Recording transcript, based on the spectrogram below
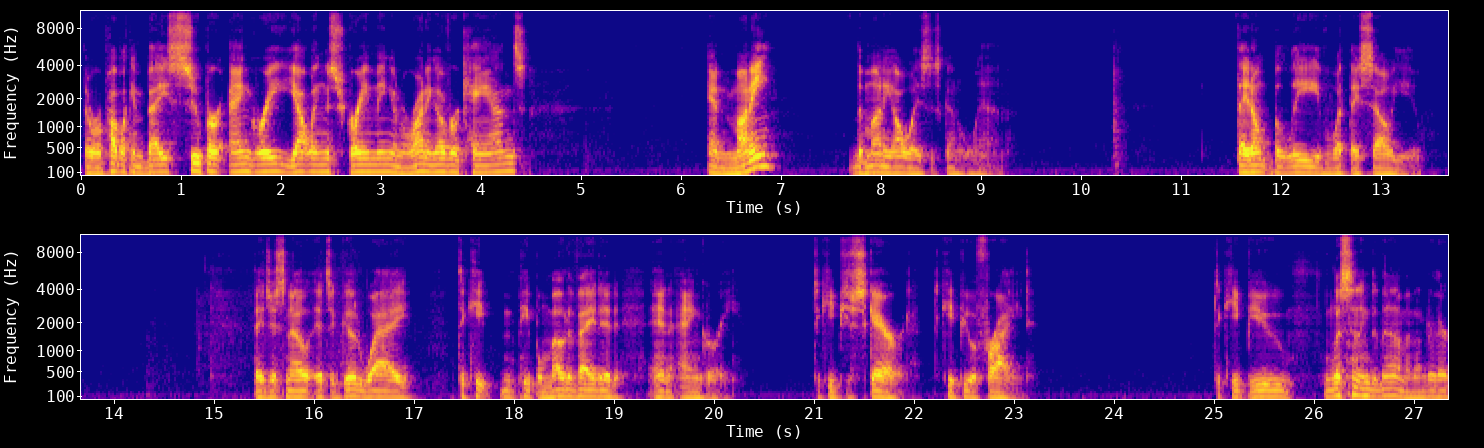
the Republican base super angry, yelling, screaming, and running over cans. And money, the money always is going to win. They don't believe what they sell you. They just know it's a good way to keep people motivated and angry, to keep you scared, to keep you afraid, to keep you listening to them and under their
